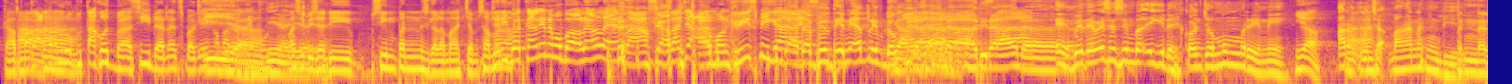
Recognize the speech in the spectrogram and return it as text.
Gampang. Gak Ah. perlu takut basi dan lain sebagainya. Iya, iya. masih bisa disimpan segala macam sama Jadi buat kalian yang mau bawa oleh-oleh langsung saja almond crispy guys. Tidak ada built-in adlib dong. Gak Tidak ada. ada. Tidak ada. Eh BTW sesimpel iki deh, koncomu merene. ya Arep ngujak mangan nang ndi? Bener.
